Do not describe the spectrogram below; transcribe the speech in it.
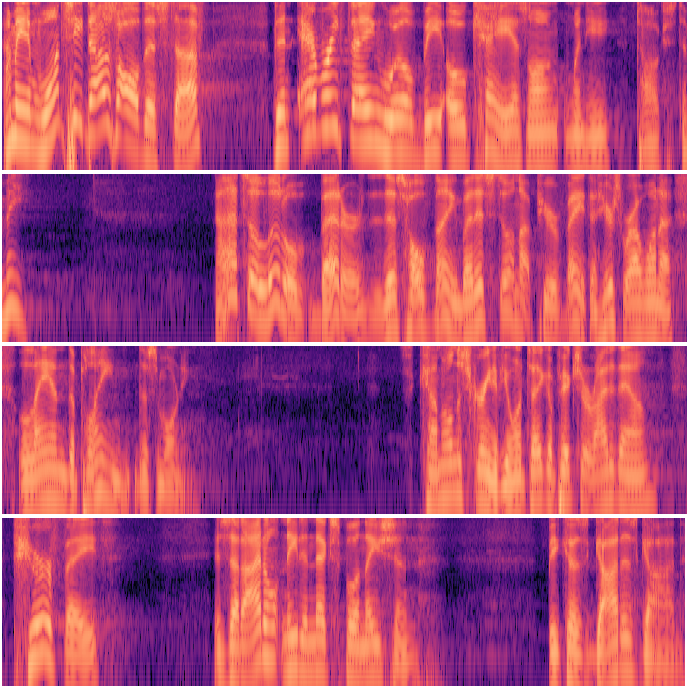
I mean, once he does all this stuff, then everything will be okay as long when he talks to me. Now that's a little better, this whole thing, but it's still not pure faith. And here's where I want to land the plane this morning. come on the screen. If you want to take a picture, write it down. Pure faith is that I don't need an explanation because God is God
